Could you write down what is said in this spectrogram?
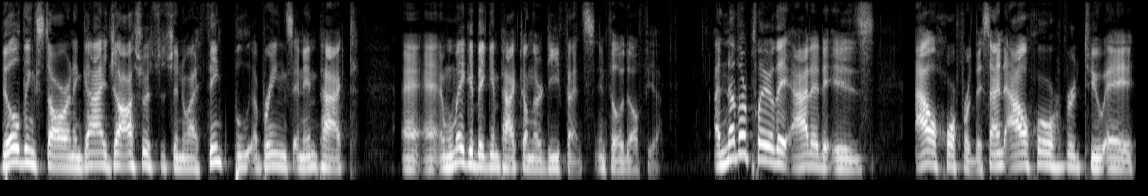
building star and a guy, Josh Richardson, who I think brings an impact and, and will make a big impact on their defense in Philadelphia. Another player they added is Al Horford. They signed Al Horford to a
